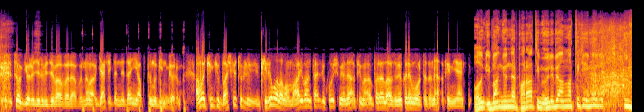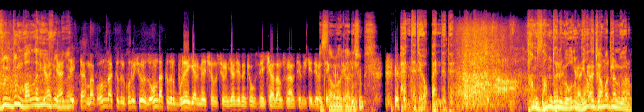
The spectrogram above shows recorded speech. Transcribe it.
Çok göreceli bir cevap var abi bunun ama gerçekten neden yaptığımı bilmiyorum. Ama çünkü başka türlü prim alamam. Hayvan telli koşmuyor. Ne yapayım abi para lazım. Ekonomi ortada ne yapayım yani. Oğlum İban gönder para atayım öyle bir anlattı ki üzüldüm vallahi Ya üzüldüm. ya. gerçekten bak 10 dakikadır konuşuyoruz. 10 dakikadır buraya gelmeye çalışıyorum. Gerçekten çok zeki adamsın abi tebrik ediyorum. Estağfurullah tekrar. kardeşim. bende de yok bende de. Tam zam dönemi oğlum ne Ka- alacağımı kapatalım bilmiyorum.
